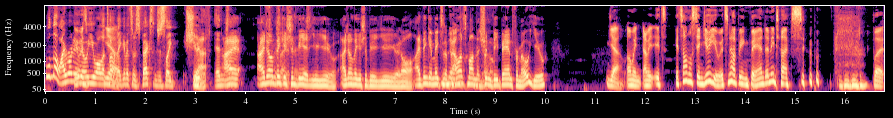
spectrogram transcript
well, no, I run it It was- OU all the time. yeah. I give it some specs and just like shoot. yeah, And I. I don't think it suicide should be a. UU. I don't think it should be a UU at all. I think it makes it a balance mon that shouldn't be banned from OU. Yeah, I mean, I mean, it's it's almost in Yu It's not being banned anytime soon. but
